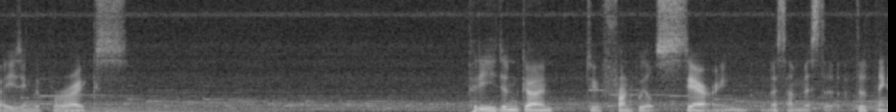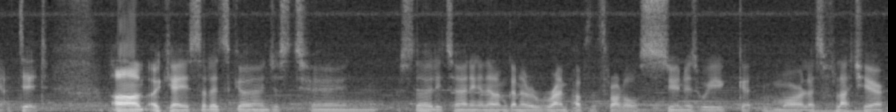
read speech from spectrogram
By using the brakes. Pity he didn't go and do front wheel steering, unless I missed it. I did think I did. Um, okay, so let's go and just turn, slowly turning, and then I'm going to ramp up the throttle as soon as we get more or less flat here.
